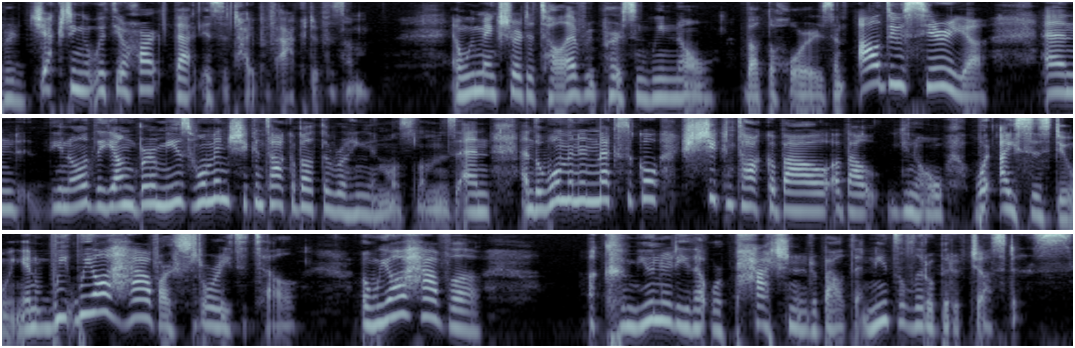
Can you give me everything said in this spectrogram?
rejecting it with your heart, that is a type of activism. And we make sure to tell every person we know about the horrors. And I'll do Syria. And, you know, the young Burmese woman, she can talk about the Rohingya Muslims. And, and the woman in Mexico, she can talk about, about, you know, what ICE is doing. And we, we all have our story to tell. And we all have a, a community that we're passionate about that needs a little bit of justice.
